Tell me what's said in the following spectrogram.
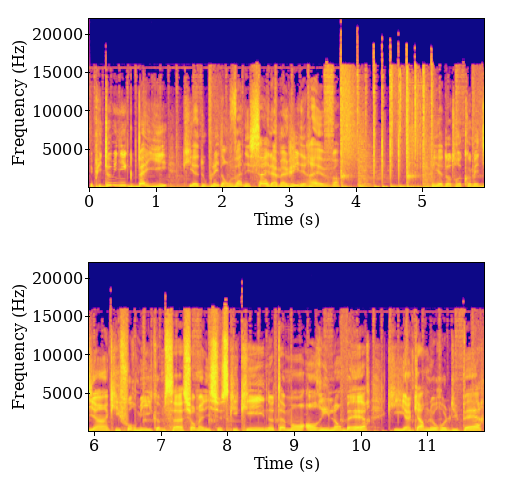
et puis Dominique Bailly qui a doublé dans Vanessa et la magie des rêves. Il y a d'autres comédiens qui fourmillent comme ça sur Malicieuse Kiki, notamment Henri Lambert, qui incarne le rôle du père,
